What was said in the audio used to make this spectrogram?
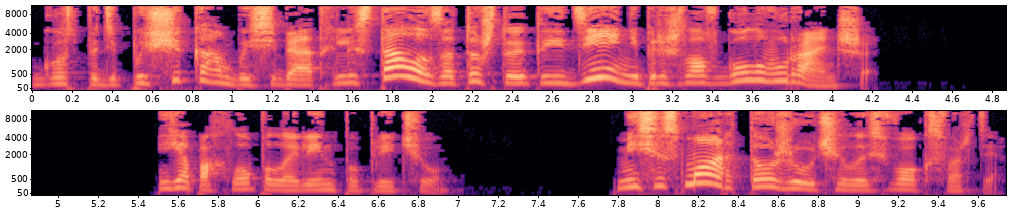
Господи, по щекам бы себя отхлестала за то, что эта идея не пришла в голову раньше. Я похлопала Лин по плечу. Миссис Мар тоже училась в Оксфорде.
